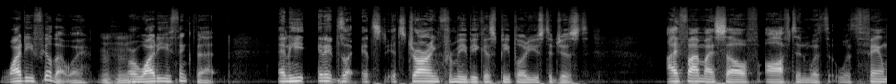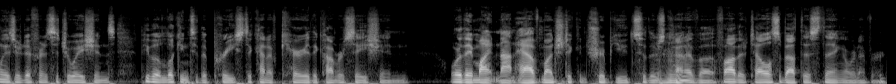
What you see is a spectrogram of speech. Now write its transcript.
"Why do you feel that way?" or "Why do you think that?" And he and it's like it's it's jarring for me because people are used to just. I find myself often with with families or different situations, people are looking to the priest to kind of carry the conversation, or they might not have much to contribute. So there's kind of a father, tell us about this thing or whatever.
